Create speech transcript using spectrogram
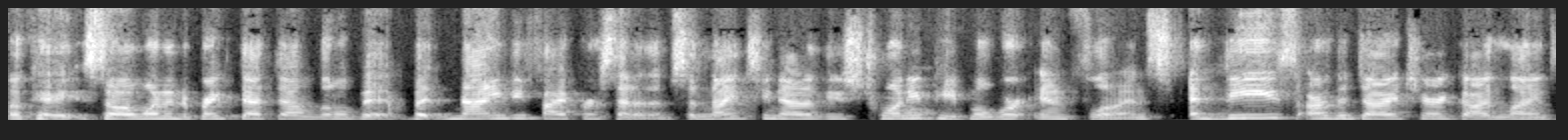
Okay, so I wanted to break that down a little bit, but 95% of them, so 19 out of these 20 wow. people were influenced. And these are the dietary guidelines,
